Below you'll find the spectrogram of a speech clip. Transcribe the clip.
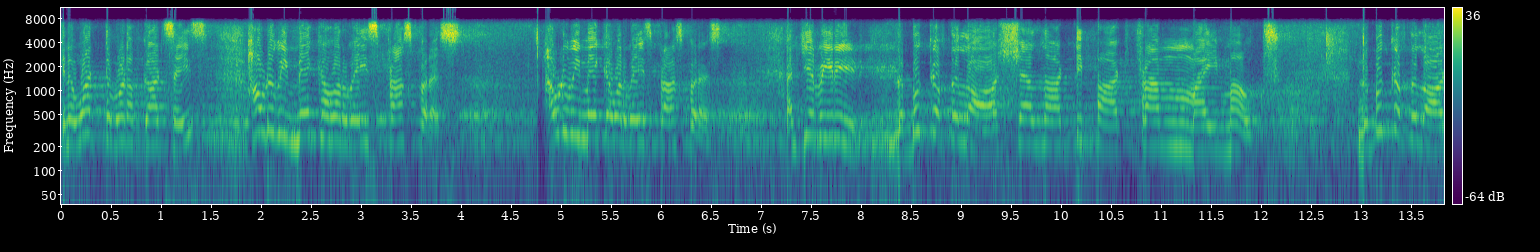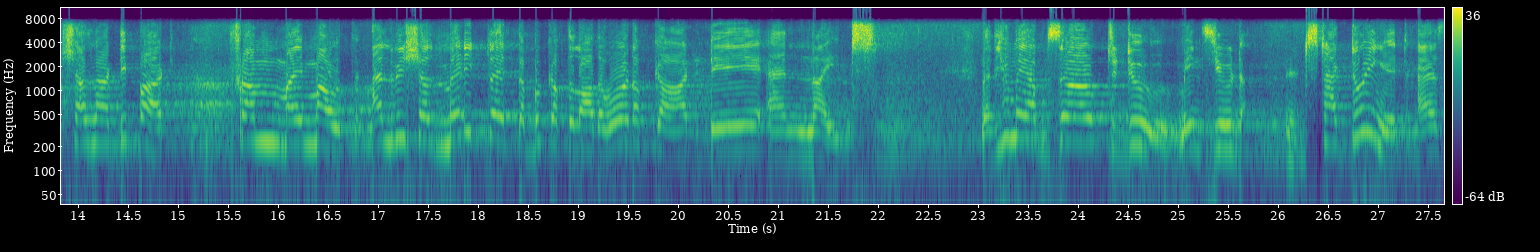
You know what the Word of God says? How do we make our ways prosperous? How do we make our ways prosperous? And here we read, the book of the law shall not depart from my mouth. The book of the law shall not depart from my mouth, and we shall meditate the book of the law, the word of God, day and night. That you may observe to do, means you start doing it as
